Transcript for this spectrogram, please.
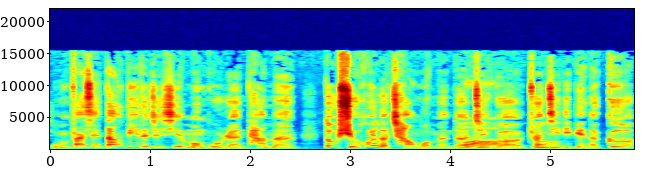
我们发现当地的这些蒙古人，他们都学会了唱我们的这个专辑里边的歌，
